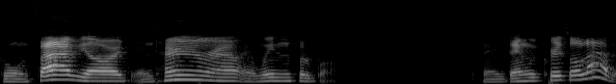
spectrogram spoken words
going five yards and turning around and waiting for the ball. Same thing with Chris Olave.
